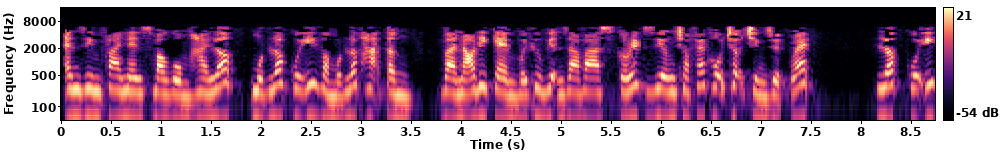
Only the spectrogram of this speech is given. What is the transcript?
Enzyme Finance bao gồm hai lớp, một lớp quỹ và một lớp hạ tầng, và nó đi kèm với thư viện JavaScript riêng cho phép hỗ trợ trình duyệt web. Lớp quỹ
